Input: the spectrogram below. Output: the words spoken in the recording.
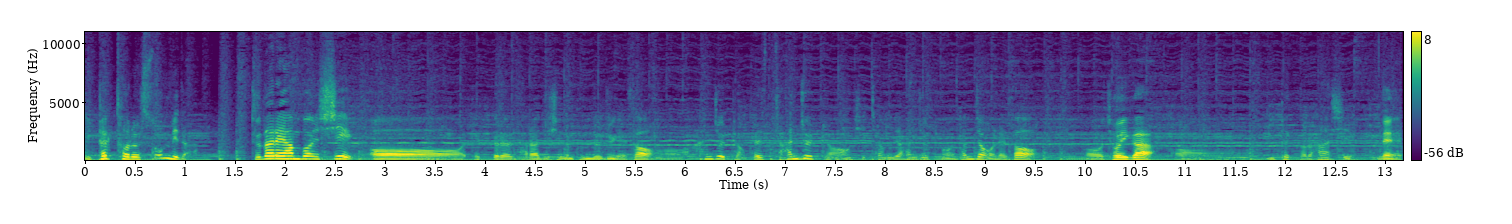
이펙터를 쏩니다. 두 달에 한 번씩 어, 댓글을 달아주시는 분들 중에서 어, 한 줄평, 베스트 한 줄평, 시청자 한 줄평을 선정을 해서 어, 저희가 어, 이펙터를 하나씩 네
